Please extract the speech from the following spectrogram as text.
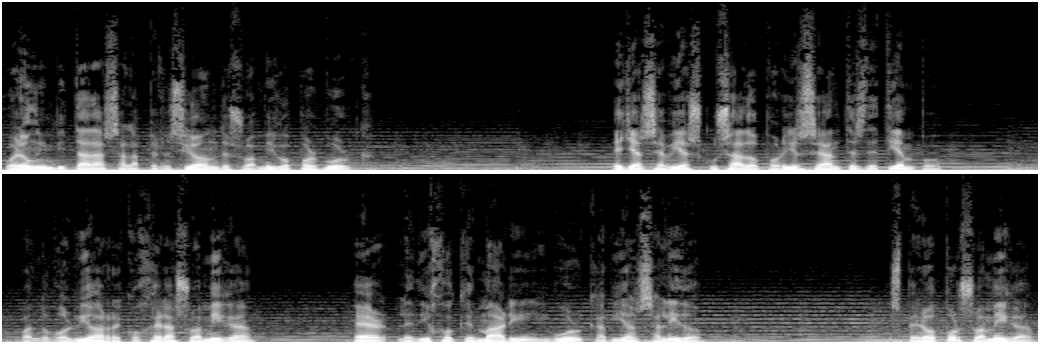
fueron invitadas a la pensión de su amigo Paul Burke. Ella se había excusado por irse antes de tiempo. Cuando volvió a recoger a su amiga, Hare le dijo que Mary y Burke habían salido. Esperó por su amiga.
